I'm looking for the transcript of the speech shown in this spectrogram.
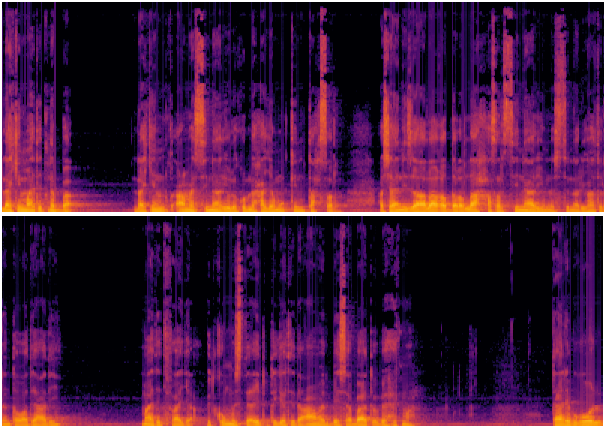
لكن ما تتنبأ. لكن أعمل سيناريو لكل حاجة ممكن تحصل. عشان إذا لا قدر الله حصل سيناريو من السيناريوهات اللي أنت واضعها دي ما تتفاجأ. بتكون مستعد وتقدر تتعامل بثبات وبحكمة. تاني بقول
